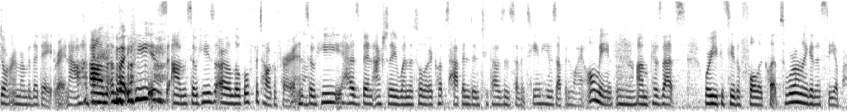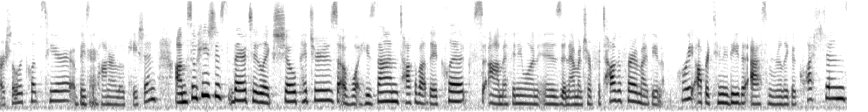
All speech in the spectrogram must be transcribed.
don't remember the date right now. Um, but he is, um, so he's our local photographer, and Yeah. so he has been actually when the solar eclipse happened in 2017, he was up in Wyoming because that's where you could see the full eclipse. We're only going to see a partial eclipse here based Okay. upon our location. Um, so he's just there to like show pictures of what he's done, talk about the eclipse. Um, if anyone is an amateur photographer, it might be a great opportunity to ask some really good questions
